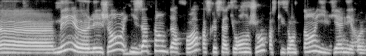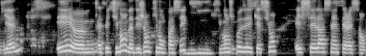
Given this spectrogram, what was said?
Euh, mais euh, les gens, ils attendent la fois parce que ça dure 11 jours, parce qu'ils ont le temps, ils viennent, ils reviennent. Et effectivement, on a des gens qui vont passer, qui, qui vont se poser des questions. Et c'est là, c'est intéressant.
